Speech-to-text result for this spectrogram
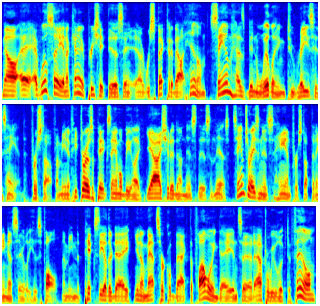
Now, I, I, will say, and I kind of appreciate this and I respect it about him, Sam has been willing to raise his hand for stuff. I mean, if he throws a pick, Sam will be like, yeah, I should have done this, this, and this. Sam's raising his hand for stuff that ain't necessarily his fault. I mean, the picks the other day, you know, Matt circled back the following day and said, after we looked at film,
